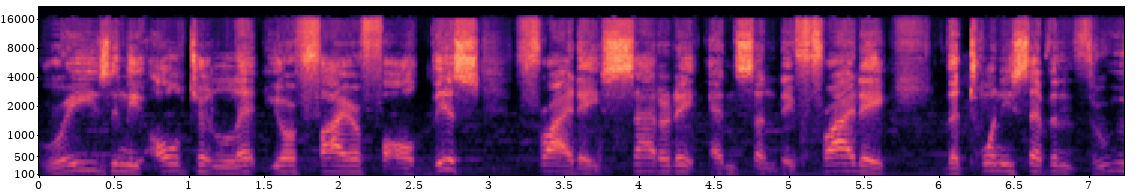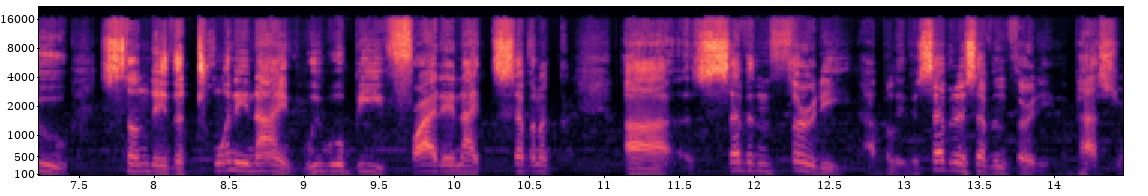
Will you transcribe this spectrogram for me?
Raising the altar, let your fire fall this Friday, Saturday, and Sunday. Friday, the 27th through Sunday, the 29th. We will be Friday night, 7 o'clock uh 7:30 i believe it's 7 or 7:30 pastor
